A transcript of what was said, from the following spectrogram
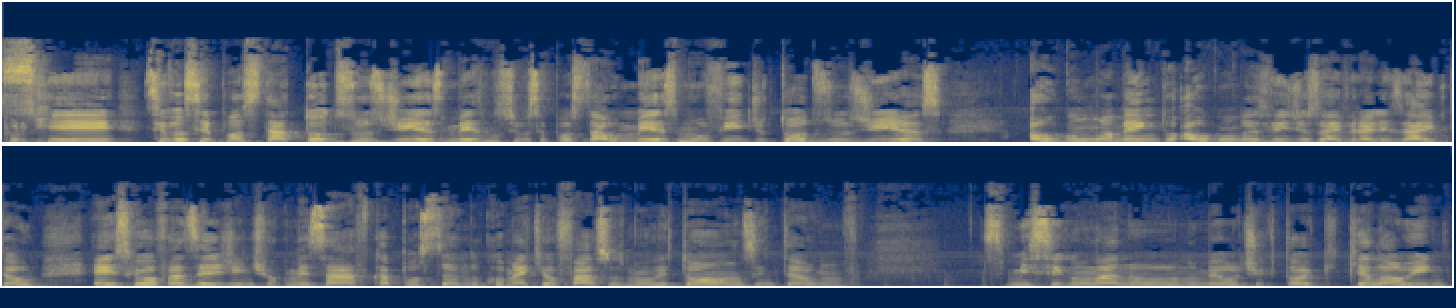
Porque se você postar todos os dias, mesmo se você postar o mesmo vídeo todos os dias, algum momento, algum dos vídeos vai viralizar. Então, é isso que eu vou fazer, gente. Vou começar a ficar postando como é que eu faço os moletons, então. Me sigam lá no, no meu TikTok, Kellowin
